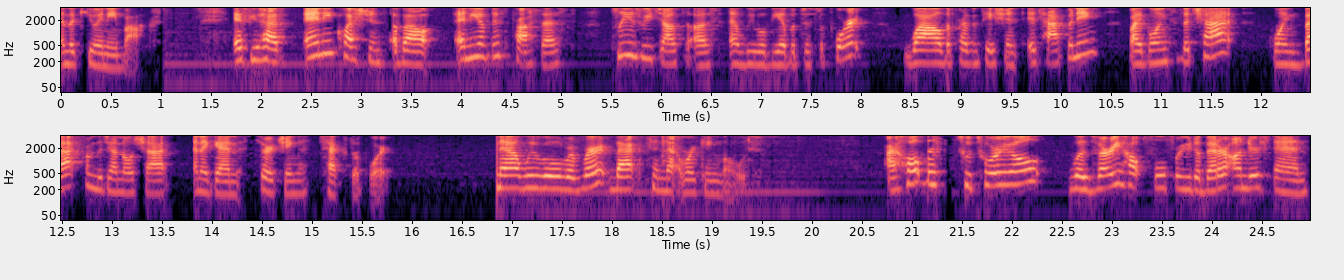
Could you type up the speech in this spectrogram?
in the Q&A box. If you have any questions about any of this process, please reach out to us and we will be able to support while the presentation is happening by going to the chat, going back from the general chat, and again, searching tech support. Now we will revert back to networking mode. I hope this tutorial was very helpful for you to better understand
